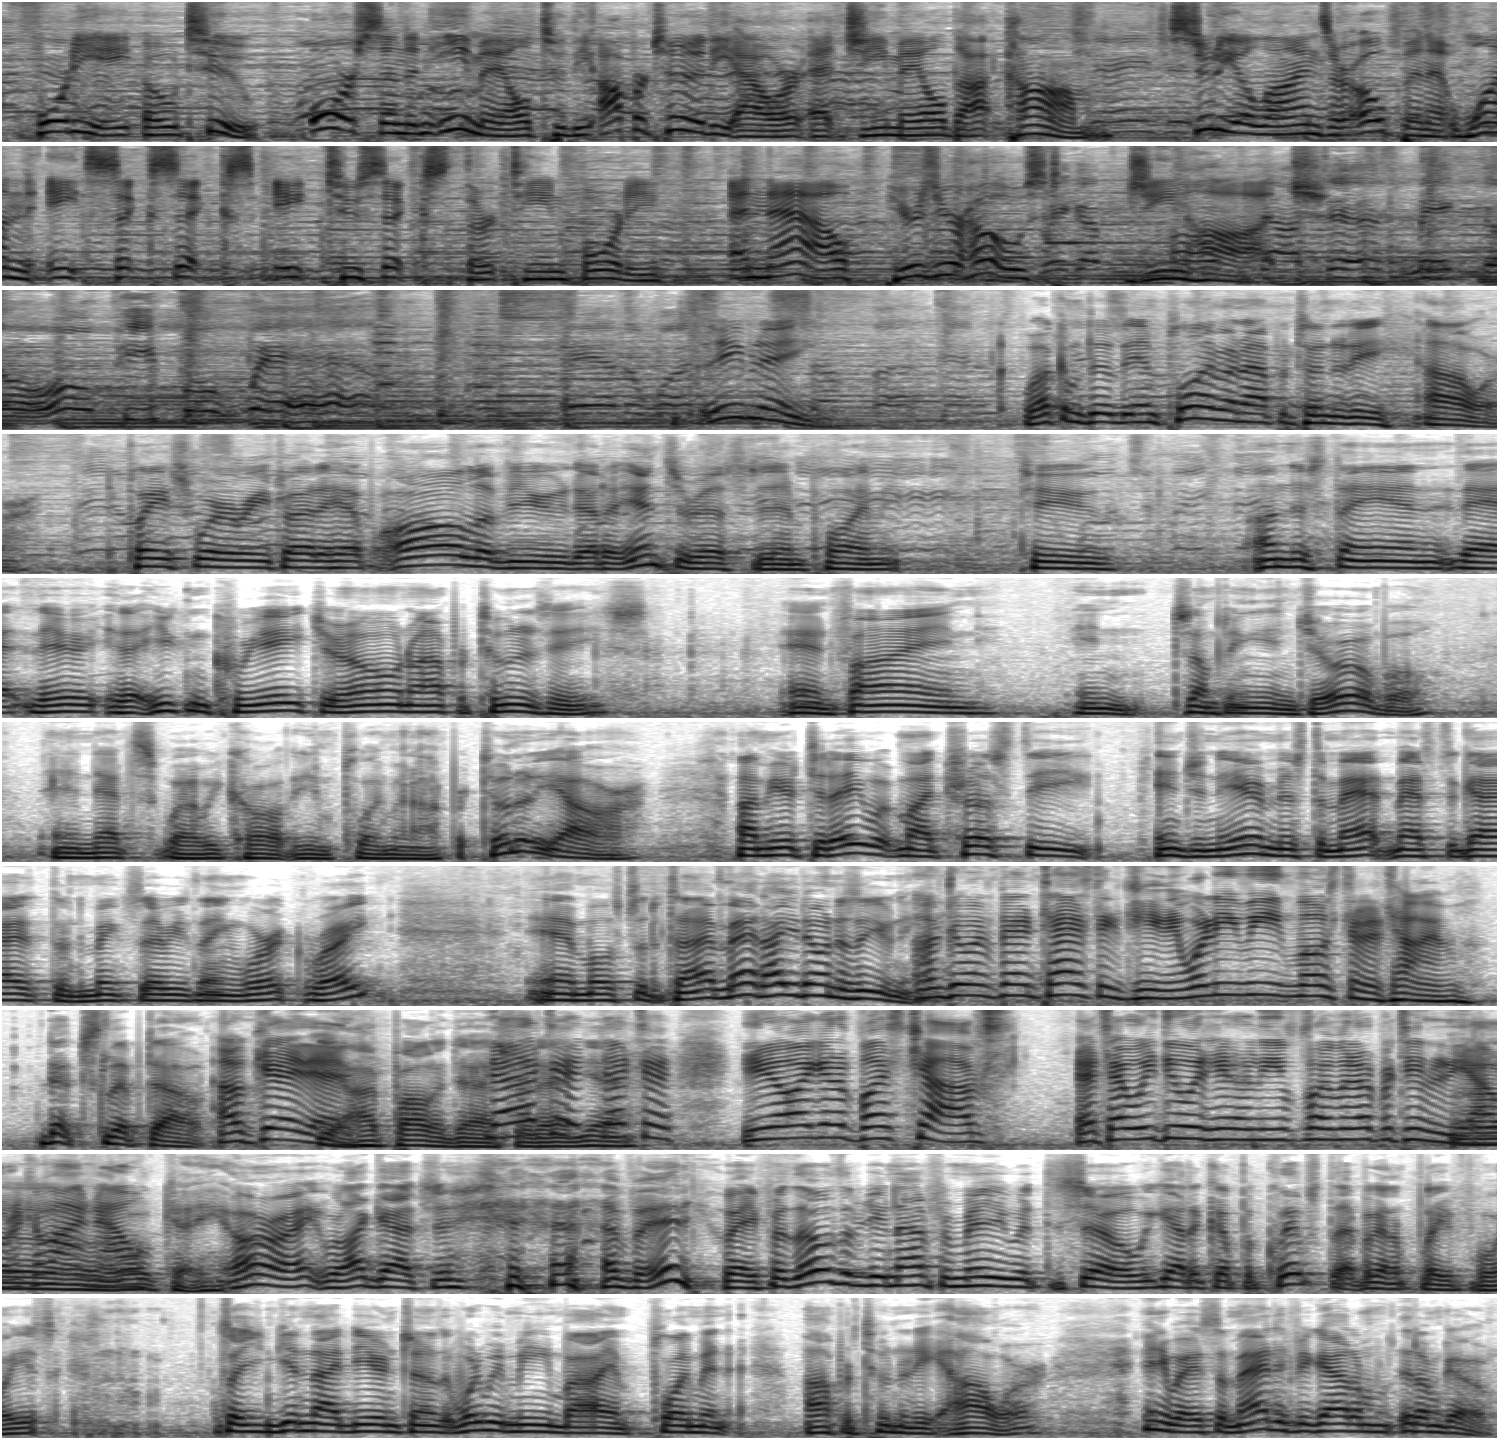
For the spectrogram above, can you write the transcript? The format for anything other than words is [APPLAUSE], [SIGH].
4802 or send an email to the opportunity hour at gmail.com. Studio lines are open at 1 866 826 1340. And now, here's your host, Gene Hodge. Good evening. Welcome to the Employment Opportunity Hour, the place where we try to help all of you that are interested in employment to understand that there that you can create your own opportunities and find in something enjoyable and that's why we call it the employment opportunity hour i'm here today with my trusty engineer mr matt matt's the guy that makes everything work right and most of the time matt how you doing this evening I'm doing fantastic, Gene. What do you mean most of the time? that slipped out Okay then. yeah i apologize No, for that's that it. yeah. That's it. You know I got a bust chops. That's how we do it here on the Employment Opportunity Hour. Come on now. Oh, Okay. All right. Well, I got you. [LAUGHS] but anyway, for those of you not familiar with the show, we got a couple clips that we're going to play for you. So you can get an idea in terms of what do we mean by employment opportunity hour. Anyway, so Matt, if you got them, let them go.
